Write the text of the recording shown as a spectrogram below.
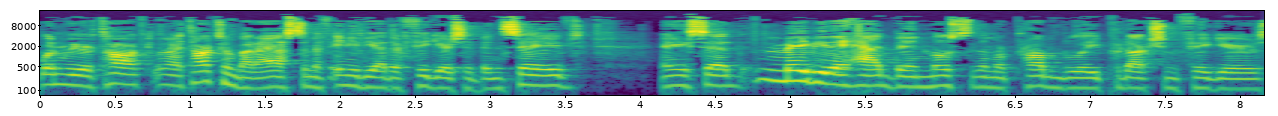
when we were talked when I talked to him about, it, I asked him if any of the other figures had been saved, and he said maybe they had been. Most of them are probably production figures.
